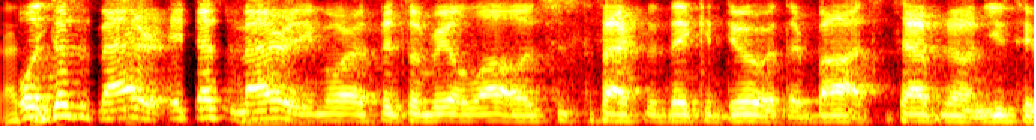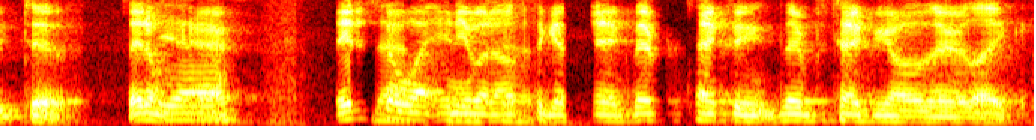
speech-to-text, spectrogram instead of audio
I well, it doesn't matter. It doesn't matter anymore if it's a real law. It's just the fact that they can do it with their bots. It's happening on YouTube too. They don't Yeah. care. They just don't That's want anyone else to get big. They're protecting. They're protecting all their like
